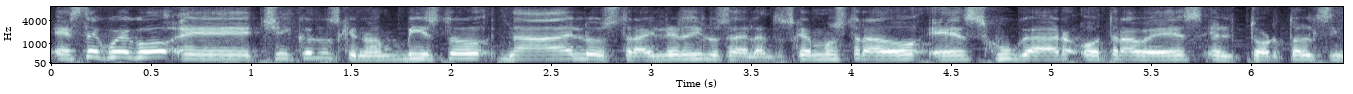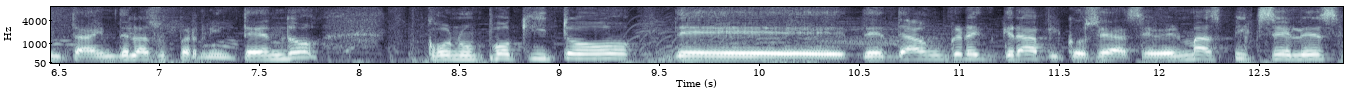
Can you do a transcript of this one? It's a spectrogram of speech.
este juego, eh, chicos, los que no han visto nada de los trailers y los adelantos que han mostrado, es jugar otra vez el Turtles in Time de la Super Nintendo con un poquito de, de downgrade gráfico, o sea, se ven más píxeles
